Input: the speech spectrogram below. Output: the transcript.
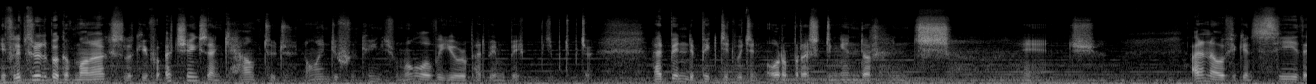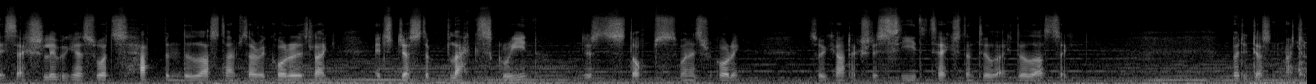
He flipped through the Book of Monarchs looking for etchings and counted nine different kings from all over Europe had been had been depicted with an orb resting in their hinge. Hinge. I don't know if you can see this actually because what's happened the last times I recorded is like it's just a black screen just stops when it's recording so you can't actually see the text until like the last second but it doesn't matter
